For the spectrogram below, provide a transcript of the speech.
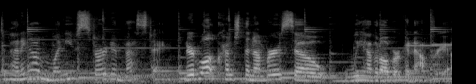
depending on when you start investing. NerdWallet crunched the numbers, so we have it all broken down for you.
